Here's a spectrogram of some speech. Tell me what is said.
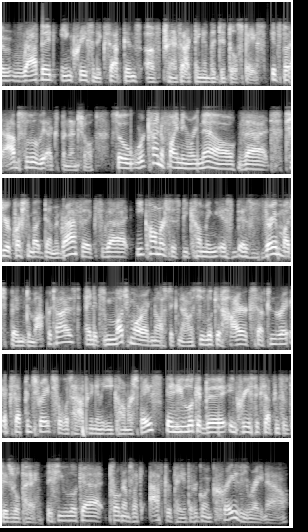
the rapid increase in acceptance of transacting in the digital space. It's been absolutely exponential. So, we're kind of finding right now that, to your question about demographics, that e-commerce is becoming is has very much been democratized, and it's much more agnostic now. As you look at higher acceptance rate, acceptance rates for what's happening in the e-commerce space, and you look at the increased acceptance of digital pay. If you look at programs like Afterpay that are going crazy right now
